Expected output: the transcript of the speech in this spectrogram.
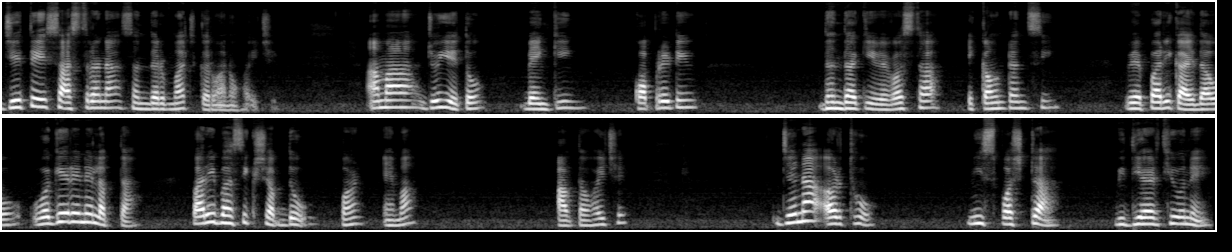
જે તે શાસ્ત્રના સંદર્ભમાં જ કરવાનો હોય છે. આમાં જોઈએ તો બેન્કિંગ, કોઓપરેટિવ, ધંધાકીય વ્યવસ્થા, એકાઉન્ટન્સી, વેપારી કાયદાઓ વગેરેને લગતા પારિભાષિક શબ્દો પણ એમાં આવતા હોય છે. જેના અર્થોની સ્પષ્ટતા વિદ્યાર્થીઓને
